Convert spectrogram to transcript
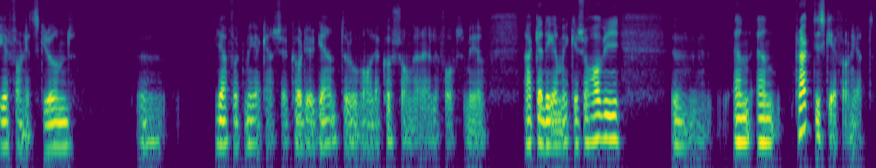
erfarenhetsgrund jämfört med kanske kördirigenter och vanliga kurssångare eller folk som är akademiker så har vi eh, en, en praktisk erfarenhet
